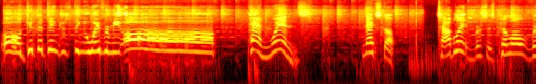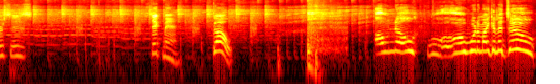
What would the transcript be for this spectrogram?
Oh, get that dangerous thing away from me. Ah! Pen wins. Next up, tablet versus pillow versus stickman. Go. Oh no! Wh- What am I gonna do?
